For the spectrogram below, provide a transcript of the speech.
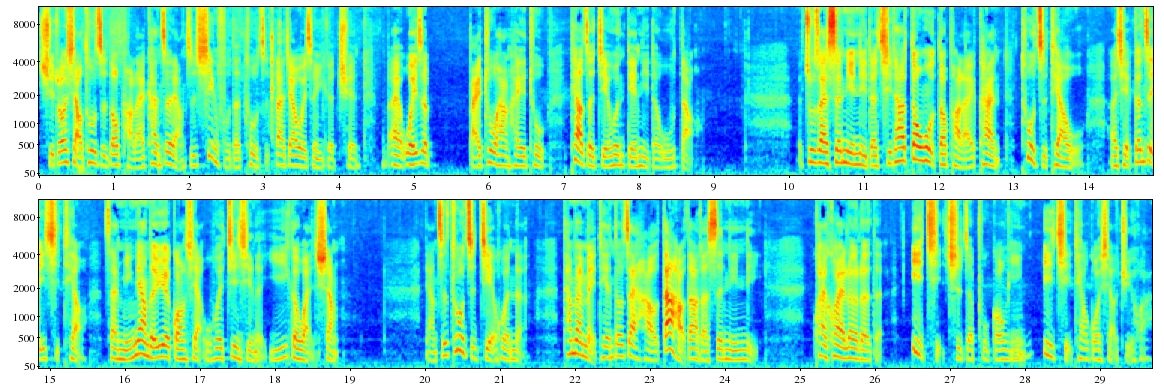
许多小兔子都跑来看这两只幸福的兔子，大家围成一个圈，呃，围着白兔和黑兔跳着结婚典礼的舞蹈。住在森林里的其他动物都跑来看兔子跳舞，而且跟着一起跳。在明亮的月光下，舞会进行了一个晚上。两只兔子结婚了，他们每天都在好大好大的森林里，快快乐乐的一起吃着蒲公英，一起跳过小菊花，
